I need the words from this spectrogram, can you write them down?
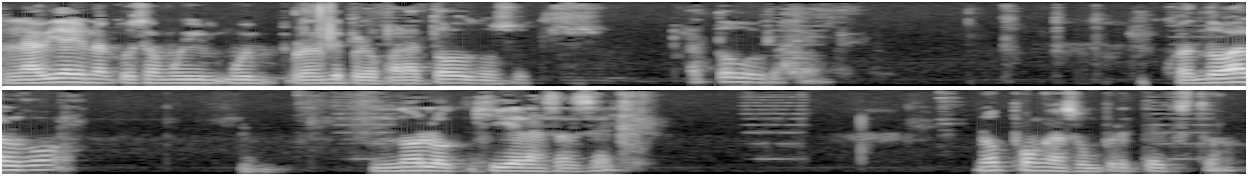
En la vida hay una cosa muy, muy importante, pero para todos nosotros, para toda la gente. Cuando algo no lo quieras hacer, no pongas un pretexto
